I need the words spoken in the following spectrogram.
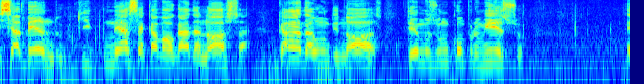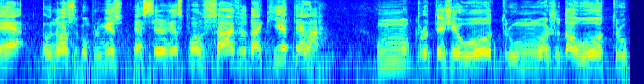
sabendo que nessa cavalgada nossa, cada um de nós temos um compromisso. É, o nosso compromisso é ser responsável daqui até lá. Um proteger o outro, um ajudar o outro.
